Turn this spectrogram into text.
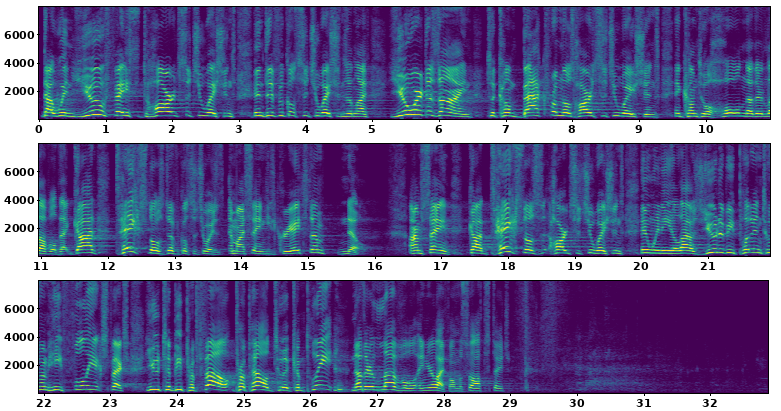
That when you face hard situations and difficult situations in life, you were designed to come back from those hard situations and come to a whole nother level. That God takes those difficult situations. Am I saying He creates them? No. I'm saying God takes those hard situations, and when He allows you to be put into them, He fully expects you to be propelled, propelled to a complete another level in your life. Almost fell off the stage.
